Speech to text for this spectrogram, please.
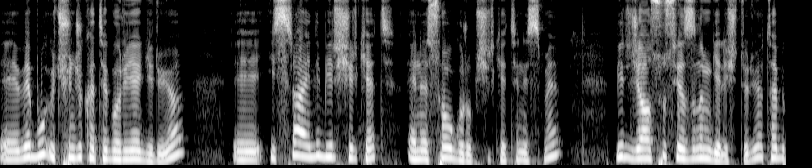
E, ve bu üçüncü kategoriye giriyor. E, İsrailli bir şirket, NSO Grup şirketin ismi, bir casus yazılım geliştiriyor. Tabi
